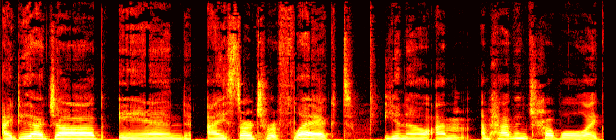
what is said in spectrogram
I do that job and I start to reflect, you know, I'm I'm having trouble like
